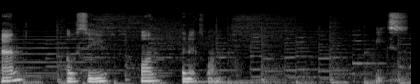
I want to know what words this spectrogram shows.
and I'll see you on the next one. Peace.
